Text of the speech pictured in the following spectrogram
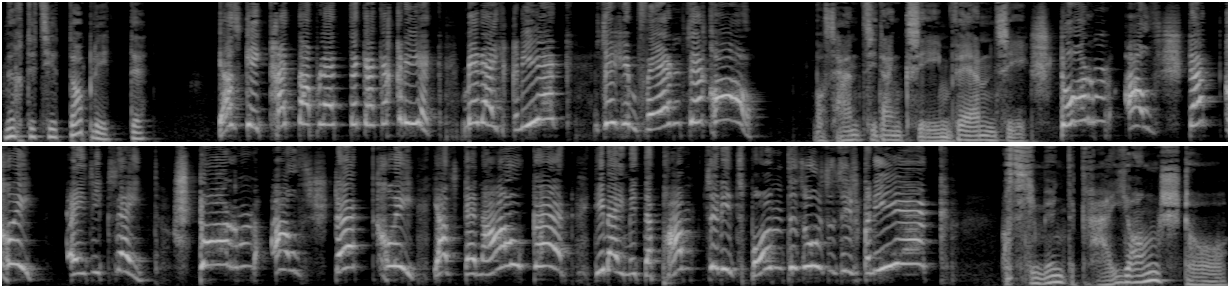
Möchten Sie eine Tablette? Ja, es gibt keine Tabletten gegen Krieg. Wir haben Krieg. Es ist im Fernsehen gekommen. Was haben Sie denn gesehen im Fernsehen? Sturm auf Stöckli, haben sie gesagt. Sturm auf Stöckli. Ja, es genau gehört. Die wollen mit dem Panzer ins Bundeshaus. Es ist Krieg. Also, Sie müssen keine Angst haben.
